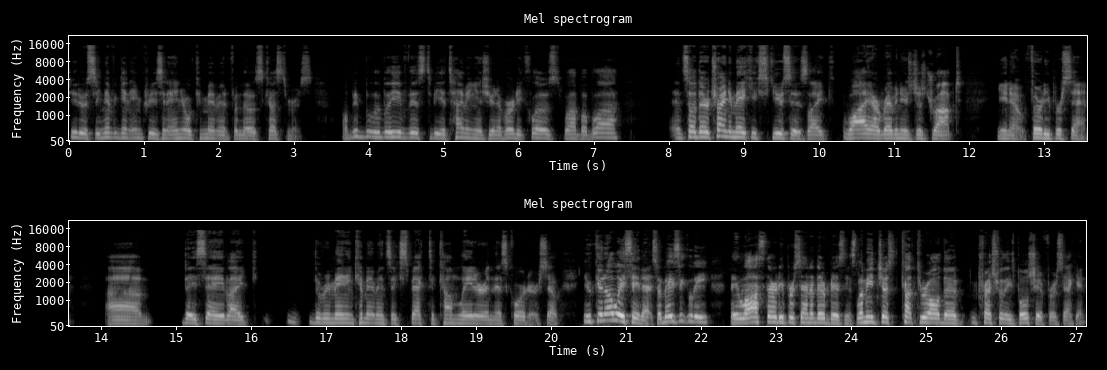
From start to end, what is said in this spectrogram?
due to a significant increase in annual commitment from those customers. While we believe this to be a timing issue and have already closed, blah blah blah. And so they're trying to make excuses like why our revenues just dropped, you know, 30%. Um, they say like the remaining commitments expect to come later in this quarter. So you can always say that. So basically, they lost 30% of their business. Let me just cut through all the press release bullshit for a second.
